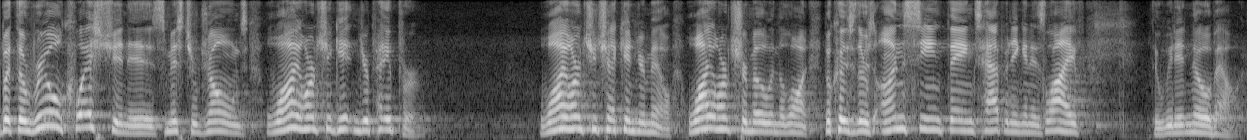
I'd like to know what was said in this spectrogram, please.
But the real question is, Mr. Jones, why aren't you getting your paper? Why aren't you checking your mail? Why aren't you mowing the lawn? Because there's unseen things happening in his life that we didn't know about.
